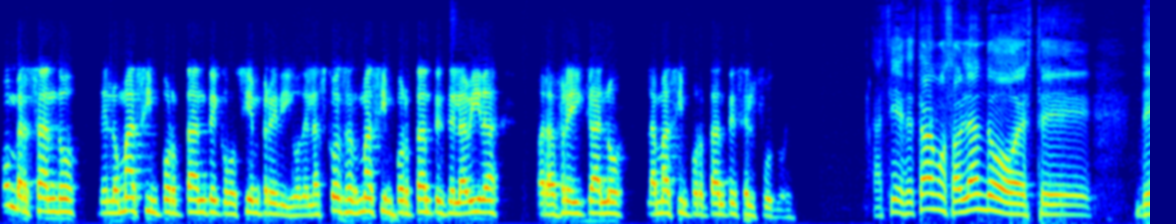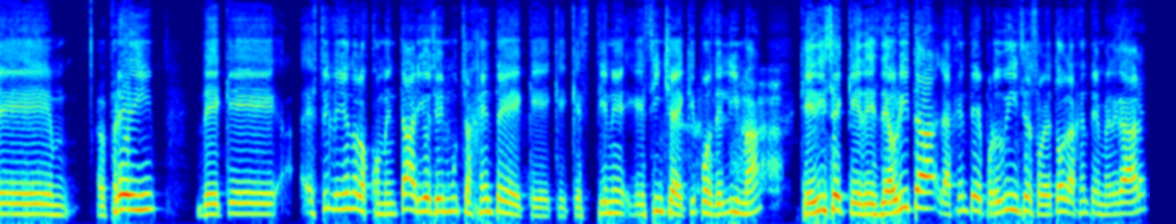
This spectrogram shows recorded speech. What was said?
conversando de lo más importante, como siempre digo, de las cosas más importantes de la vida para Freddy Cano, la más importante es el fútbol. Así es, estábamos hablando este, de Freddy, de que estoy leyendo los comentarios y hay mucha gente que, que, que, tiene, que es hincha de equipos de Lima, que dice que desde ahorita la gente de provincia, sobre todo la gente de Melgar,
